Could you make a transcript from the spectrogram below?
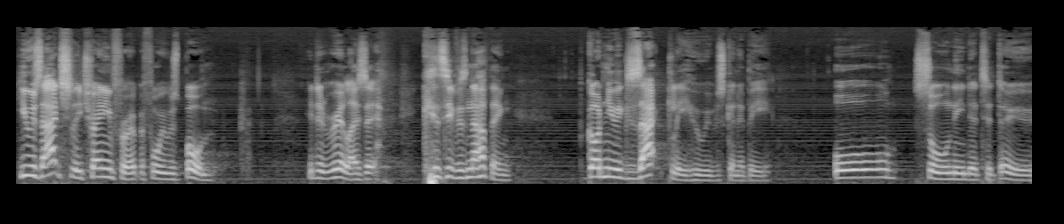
He was actually training for it before he was born. He didn't realize it because he was nothing. God knew exactly who he was going to be. All Saul needed to do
